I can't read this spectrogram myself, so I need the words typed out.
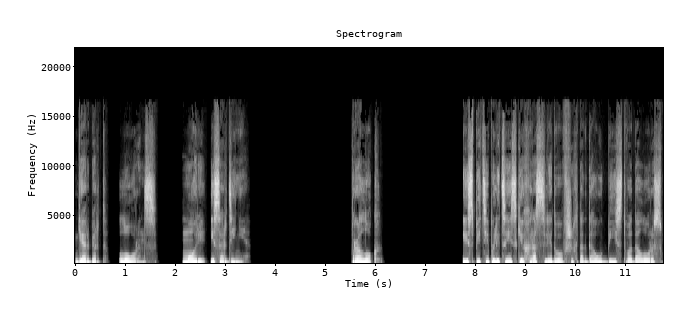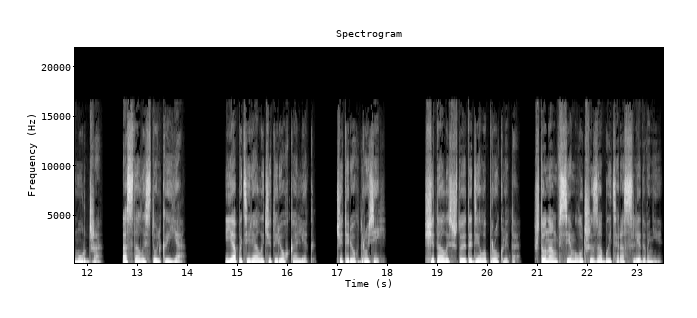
Герберт Лоуренс. Море и Сардиния. Пролог. Из пяти полицейских, расследовавших тогда убийство Долорес Мурджа, осталась только я. Я потеряла четырех коллег, четырех друзей. Считалось, что это дело проклято, что нам всем лучше забыть о расследовании,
